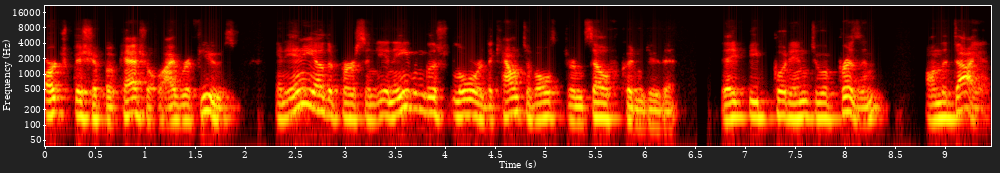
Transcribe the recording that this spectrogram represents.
Archbishop of Cashel, I refuse. And any other person, an English lord, the Count of Ulster himself couldn't do that. They'd be put into a prison on the diet,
